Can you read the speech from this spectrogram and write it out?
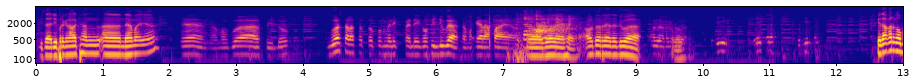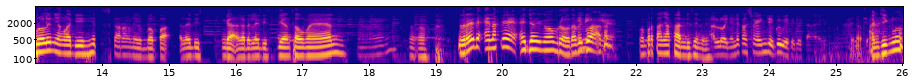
bisa diperkenalkan eh, namanya. Ya, nama gua Alfredo. Gua salah satu pemilik Friday Coffee juga sama kayak Rafael. Oh boleh. Outdoornya ada dua. Oh. Jadi itu begitu. Kita akan ngobrolin yang lagi hits sekarang nih Bapak ladies. Enggak, enggak ada ladies, gentlemen. hmm. Heeh. Sebenarnya enaknya enjoy ngobrol, tapi gua akan iya. mempertanyakan di sini. lu aja kalau so enjoy gue biasa biasa aja Anjing lu.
